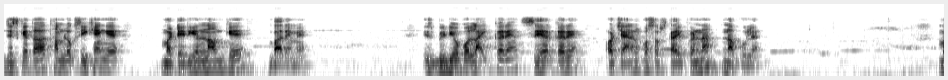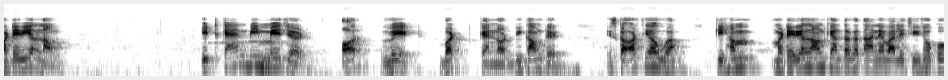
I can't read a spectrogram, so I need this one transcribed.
जिसके तहत हम लोग सीखेंगे मटेरियल नाउन के बारे में। इस वीडियो को लाइक करें शेयर करें और चैनल को सब्सक्राइब करना ना भूलें। Material noun it can be measured और weight but can not be counted इसका अर्थ यह हुआ कि हम मटेरियल नाउन के अंतर्गत आने वाली चीज़ों को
